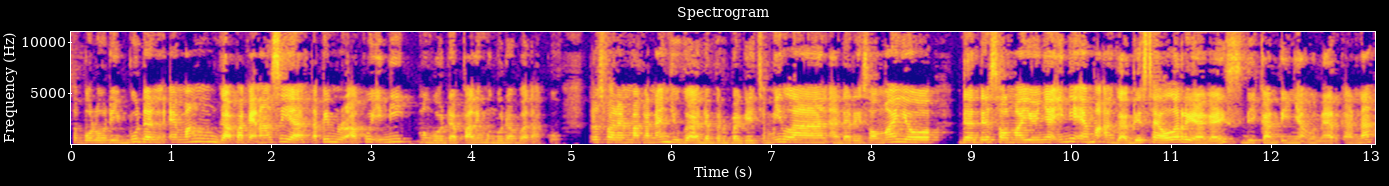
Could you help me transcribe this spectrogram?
sepuluh ribu dan emang nggak pakai nasi ya tapi menurut aku ini menggoda paling menggoda buat aku. Terus varian makanan juga ada berbagai cemilan ada risol mayo dan risol mayonya ini emang agak best seller ya guys di kantinnya uner karena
